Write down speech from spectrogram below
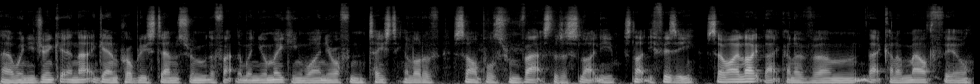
uh, when you drink it, and that again probably stems from the fact that when you're making wine, you're often tasting a lot of samples from vats that are slightly slightly fizzy. So I like that kind of um, that kind of mouthfeel.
